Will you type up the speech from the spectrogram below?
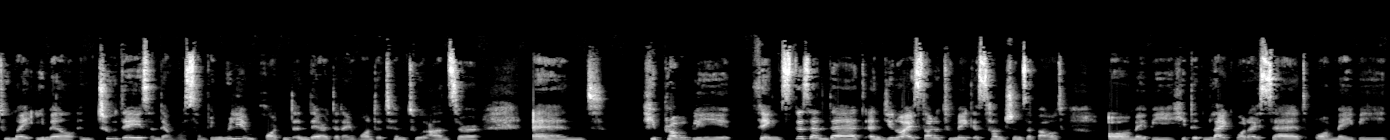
to my email in two days, and there was something really important in there that I wanted him to answer. And he probably thinks this and that. And, you know, I started to make assumptions about, or oh, maybe he didn't like what I said, or maybe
